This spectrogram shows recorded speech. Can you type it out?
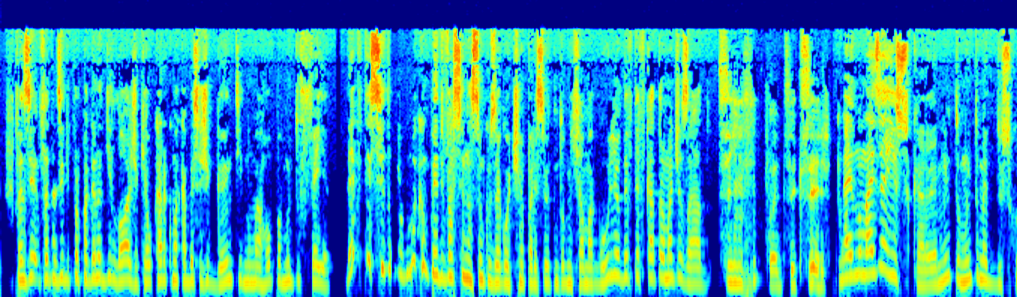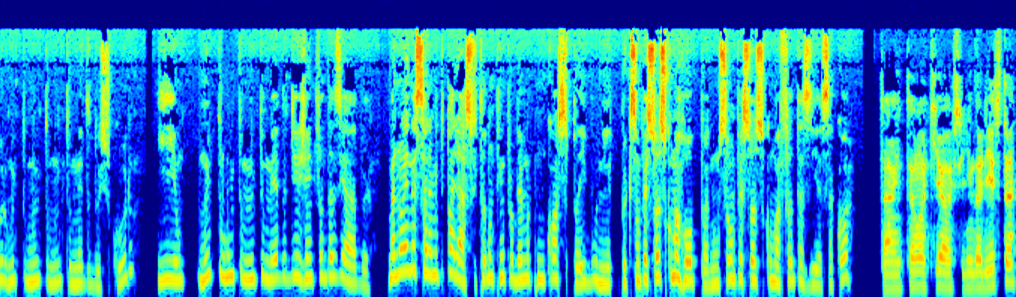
Fantasia, de propaganda de loja, que é o cara com uma cabeça gigante numa roupa muito feia. Deve ter sido alguma campanha de vacinação que o Zé Gotinha apareceu e tentou me enfiar uma agulha, eu devo ter ficado traumatizado. Sim, pode ser que seja. Mas no mais é isso, cara. É muito, muito medo do escuro, muito, muito, muito medo do escuro. E um, muito, muito, muito medo de gente fantasiada. Mas não é necessariamente palhaço, então não tenho problema com cosplay bonito. Porque são pessoas com uma roupa, não são pessoas com uma fantasia, sacou? Tá, então aqui, ó, seguindo a lista.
